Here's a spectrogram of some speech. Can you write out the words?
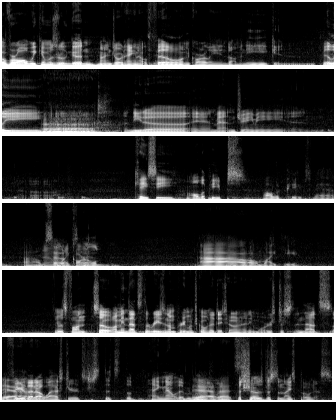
overall weekend was really good. I enjoyed hanging out with Yeah. Phil and Carly and Dominique and Billy Uh. and Anita and Matt and Jamie and uh, Casey, all the peeps. All the peeps, man. I'm you know, so Mike upset. Arnold. Oh, Mikey. It was fun. So I mean, that's the reason I'm pretty much going to Daytona anymore. It's just, and that's I figured that out last year. It's just, it's the hanging out with everybody. Yeah, Like, that's the- show's just a nice bonus.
